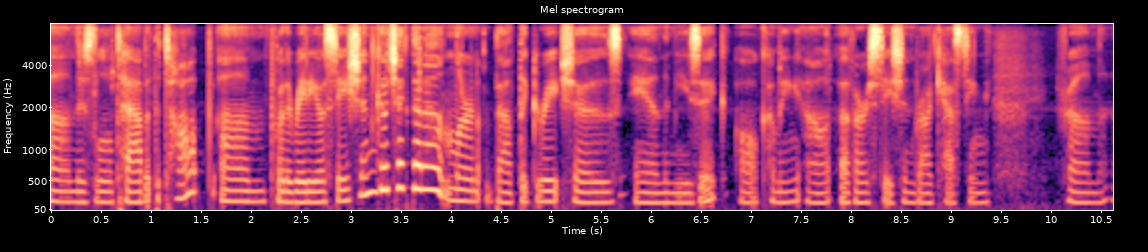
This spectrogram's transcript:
Um, there's a little tab at the top um, for the radio station. Go check that out and learn about the great shows and the music all coming out of our station broadcasting from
